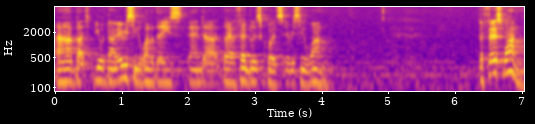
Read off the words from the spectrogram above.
Uh, but you would know every single one of these, and uh, they are fabulous quotes, every single one. The first one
